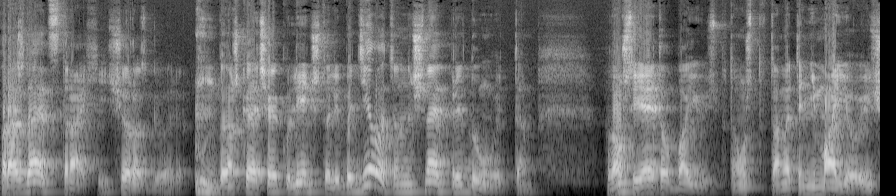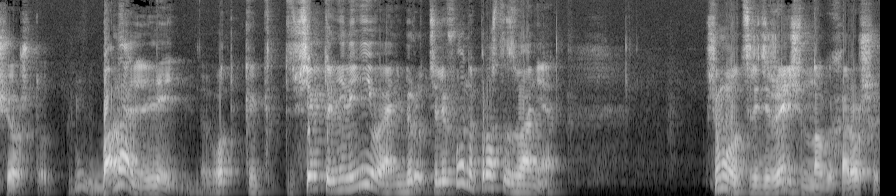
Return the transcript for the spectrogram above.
порождает страхи, еще раз говорю. Потому что когда человеку лень что-либо делать, он начинает придумывать там, потому что я этого боюсь, потому что там это не мое, еще что-то. Ну, банально лень. Вот как, все, кто не ленивый, они берут телефон и просто звонят. Почему вот среди женщин много хороших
